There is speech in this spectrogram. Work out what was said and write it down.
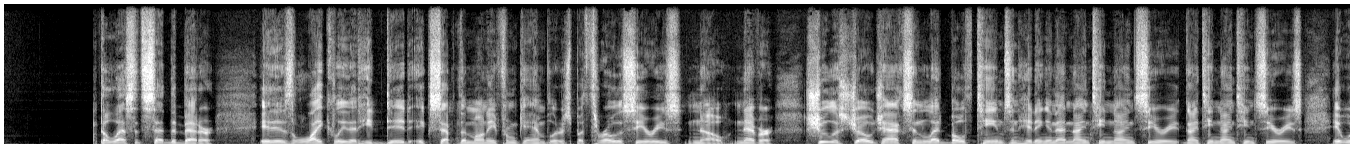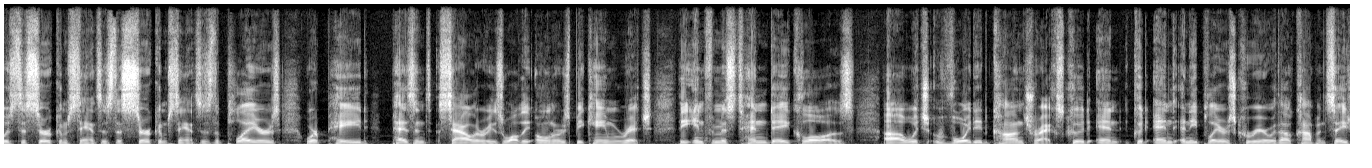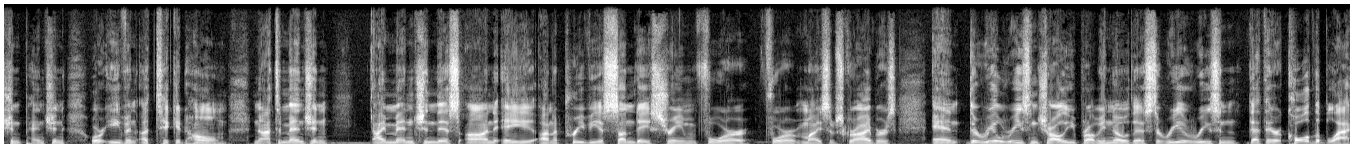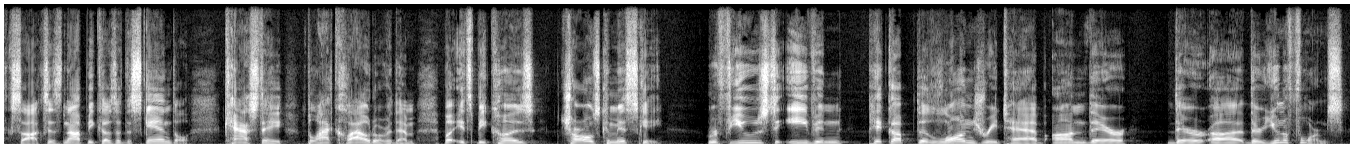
The less it's said, the better. It is likely that he did accept the money from gamblers, but throw the series? No, never. Shoeless Joe Jackson led both teams in hitting in that 1919 series, 1919 series. It was the circumstances. The circumstances. The players were paid peasant salaries while the owners became rich. The infamous 10-day clause, uh, which voided contracts, could end could end any player's career without compensation, pension, or even a ticket home. Not to mention I mentioned this on a on a previous Sunday stream for for my subscribers, and the real reason, Charlie, you probably know this. The real reason that they're called the Black Sox is not because of the scandal, cast a black cloud over them, but it's because Charles Comiskey refused to even pick up the laundry tab on their their uh, their uniforms.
